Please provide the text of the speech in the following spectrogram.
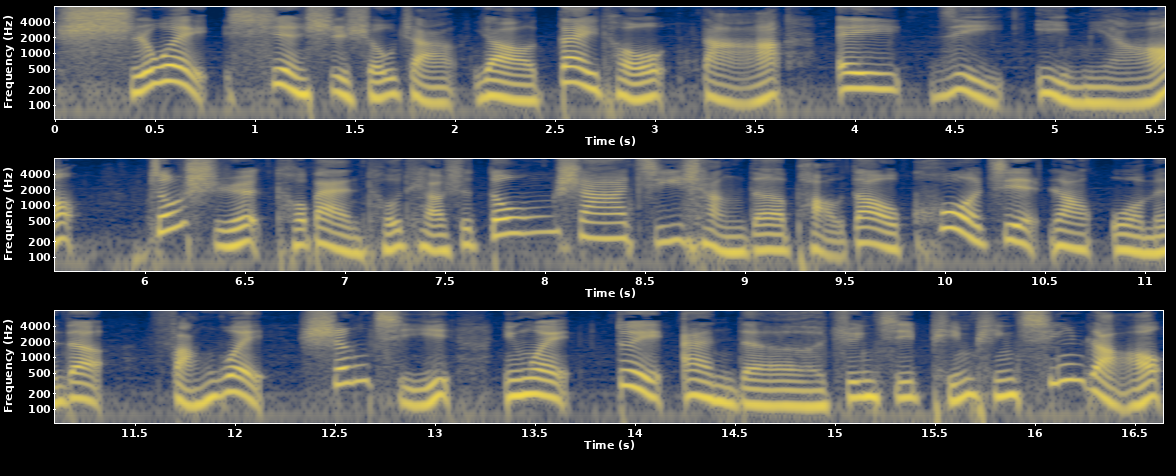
十位县市首长要带头打 AZ 疫苗。中时头版头条是东沙机场的跑道扩建，让我们的。防卫升级，因为对岸的军机频频侵扰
